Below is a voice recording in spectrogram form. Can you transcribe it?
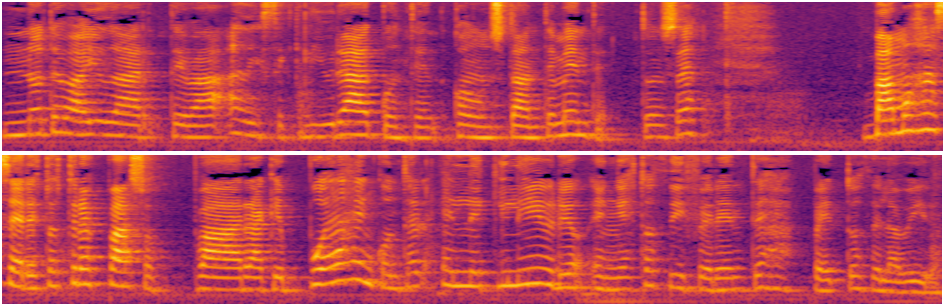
no te va a ayudar, te va a desequilibrar constantemente. Entonces, vamos a hacer estos tres pasos para que puedas encontrar el equilibrio en estos diferentes aspectos de la vida.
